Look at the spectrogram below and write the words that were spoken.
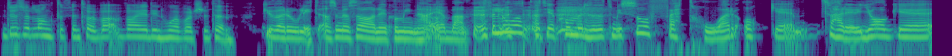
Du har så långt och fint hår. Vad, vad är din hårvårdsrutin? Gud vad roligt, alltså, som jag sa när jag kom in här, Ja. jag bara förlåt att jag kommer hit med så fett hår och eh, så här är det, jag, eh,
